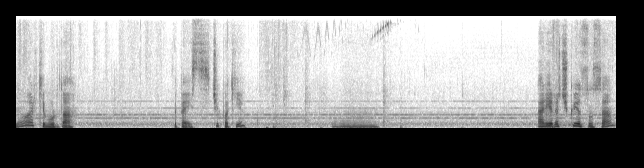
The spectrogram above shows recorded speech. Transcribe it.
Ne var ki burada? Space. Çık bakayım. Hmm. Her yere çıkıyorsun sen.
